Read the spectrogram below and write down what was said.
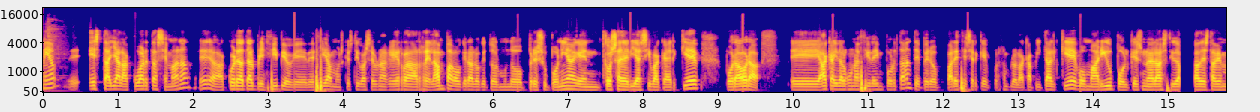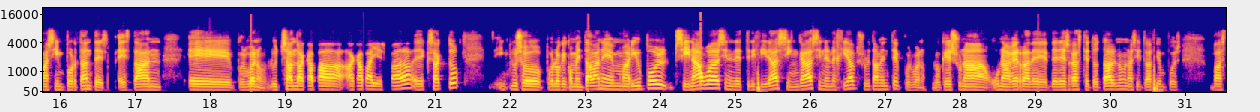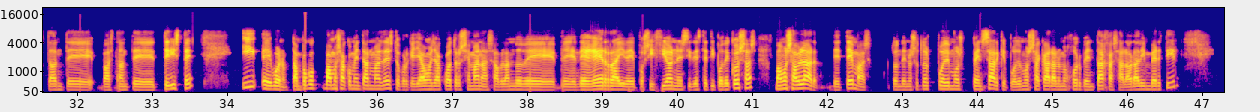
Ucrania. Eh, esta ya la cuarta semana. Eh, acuérdate al principio que decíamos que esto iba a ser una guerra relámpago, que era lo que todo el mundo presuponía, que en cosa de días iba a caer Kiev. Por ahora eh, ha caído alguna ciudad importante, pero parece ser que, por ejemplo, la capital Kiev o Mariupol, que es una de las ciudades también más importantes, están, pues bueno, luchando a capa, a capa y espada, exacto incluso por lo que comentaban en Mariupol, sin agua, sin electricidad, sin gas, sin energía, absolutamente, pues bueno, lo que es una, una guerra de, desgaste total, ¿no? Una situación pues bastante, bastante triste. Y eh, bueno, tampoco vamos a comentar más de esto porque llevamos ya cuatro semanas hablando de, guerra y de posiciones y de este tipo de cosas. Vamos a hablar de temas donde nosotros podemos pensar que podemos sacar a lo mejor ventajas a la hora de invertir.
